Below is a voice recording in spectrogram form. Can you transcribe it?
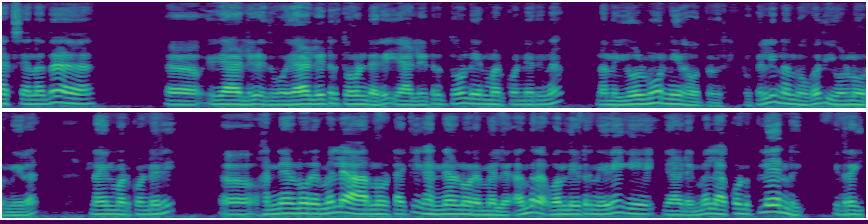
ಮ್ಯಾಕ್ಸ್ ಏನದ? ಎರಡು ಇದು ಎರಡು ಲೀಟ್ರ್ ತೊಗೊಂಡೆ ರೀ ಎರಡು ಲೀಟ್ರ್ ತೊಗೊಂಡು ಏನು ಮಾಡ್ಕೊಂಡೆ ರೀ ನಾ? ನಾನು ಏಳ್ನೂರು ನೀರು ಹೋಗ್ತದೆ ರೀ ಟೋಟಲಿ ನಂದು ಹೋಗೋದು ಏಳ್ನೂರು ನೀರು. ನಾ ಏನು ಮಾಡ್ಕೊಂಡೆ ರೀ ಹನ್ನೆರಡು ನೂರು ಎಂ ಎಲ್ ಎ ಆರುನೂರು ಟ್ಯಾಕಿಗೆ ಹನ್ನೆರಡು ನೂರು ಎಂ ಎಲ್ ಎ ಅಂದ್ರೆ ಒಂದು ಲೀಟ್ರ್ ನೀರಿಗೆ ಎರಡು ಎಂ ಎಲ್ ಎ ಹಾಕ್ಕೊಂಡು ಪ್ಲೇನ್ ರೀ. ಇದ್ರಾಗ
